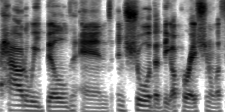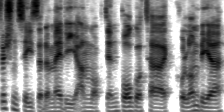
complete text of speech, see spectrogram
how do we build and ensure that the operational efficiencies that are maybe unlocked in Bogota, Colombia,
